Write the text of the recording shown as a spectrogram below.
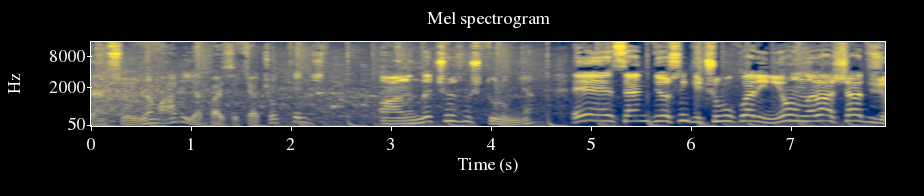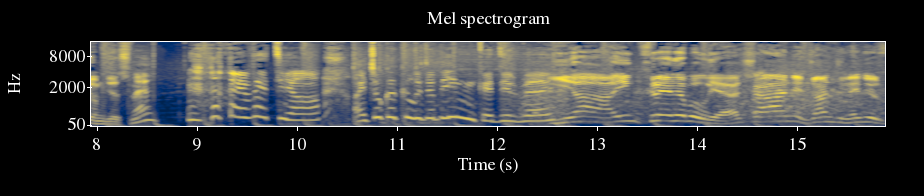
Ben söylüyorum abi yapay zeka çok gelişti. Anında çözmüş durum ya. E sen diyorsun ki çubuklar iniyor onları aşağı diziyorum diyorsun he? evet ya. Ay çok akıllıca değil mi Kadir Bey? Ya incredible ya şahane Cancu ne diyorsun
